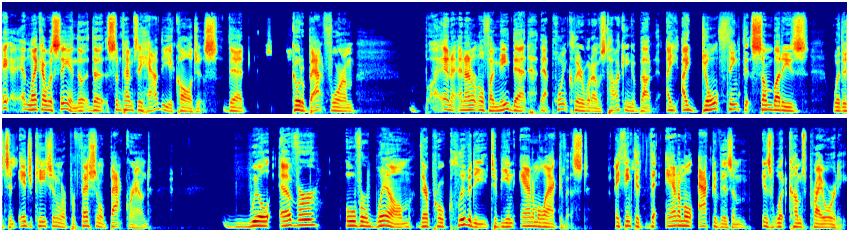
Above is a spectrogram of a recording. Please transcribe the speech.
and like I was saying the the sometimes they have the ecologists that go to bat for them and and I don't know if I made that that point clear what I was talking about. I I don't think that somebody's whether it's an educational or professional background will ever overwhelm their proclivity to be an animal activist. I think that the animal activism is what comes priority.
